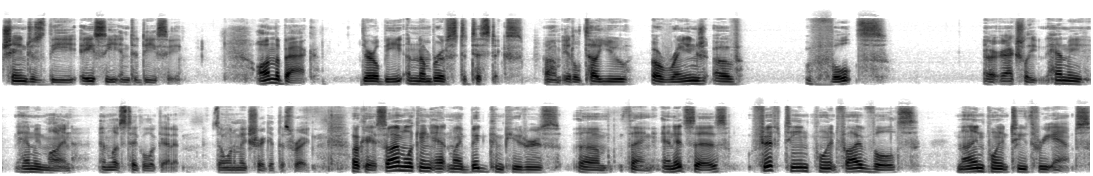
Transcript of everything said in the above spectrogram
changes the AC into DC. On the back, there'll be a number of statistics. Um, it'll tell you a range of volts. Or actually, hand me hand me mine, and let's take a look at it. So I want to make sure I get this right. Okay, so I'm looking at my big computer's um, thing, and it says 15.5 volts, 9.23 amps.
